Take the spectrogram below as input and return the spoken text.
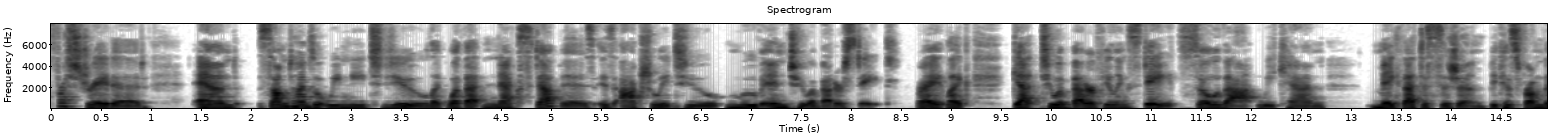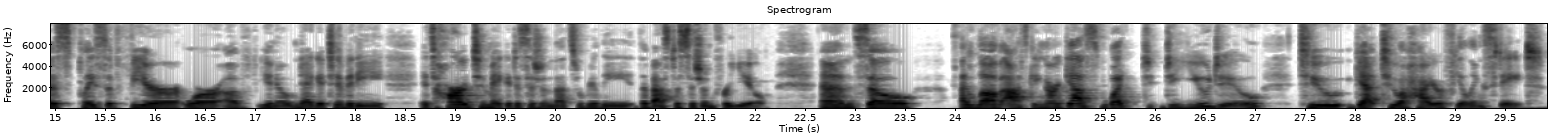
frustrated. And sometimes what we need to do, like what that next step is, is actually to move into a better state right? Like get to a better feeling state so that we can make that decision. Because from this place of fear or of you know negativity it's hard to make a decision that's really the best decision for you. And so i love asking our guests what do you do to get to a higher feeling state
